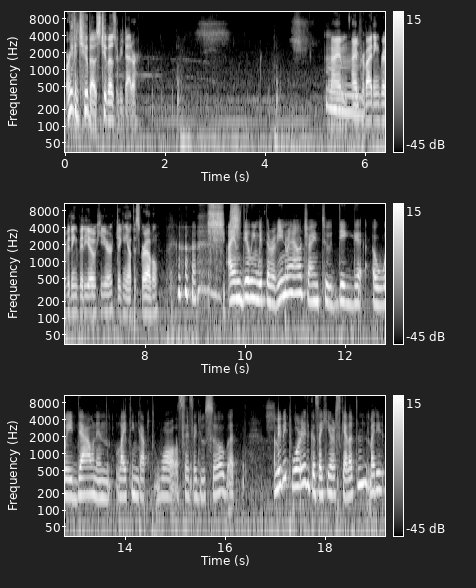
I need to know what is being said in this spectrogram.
Or even two bows. Two bows would be better. And I'm I'm Mm. providing riveting video here, digging out this gravel. I am dealing with the ravine right now, trying to dig a way down and lighting up walls as I do so, but I'm a bit worried because I hear a skeleton, but it,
